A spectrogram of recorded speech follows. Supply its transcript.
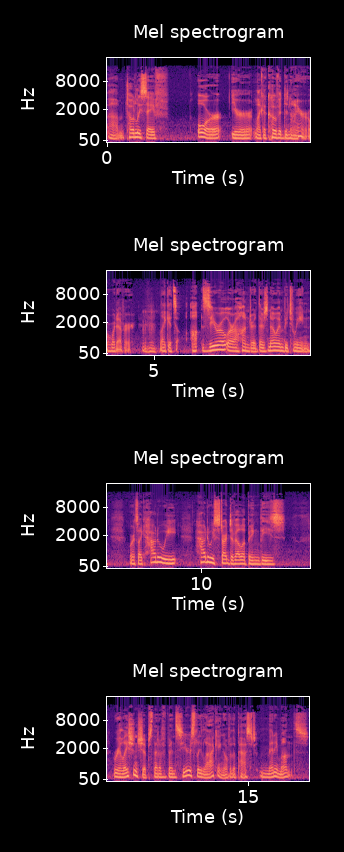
um, totally safe, or you're like a COVID denier or whatever. Like it's zero or a hundred. There's no in between. Where it's like, how do we, how do we start developing these relationships that have been seriously lacking over the past many months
